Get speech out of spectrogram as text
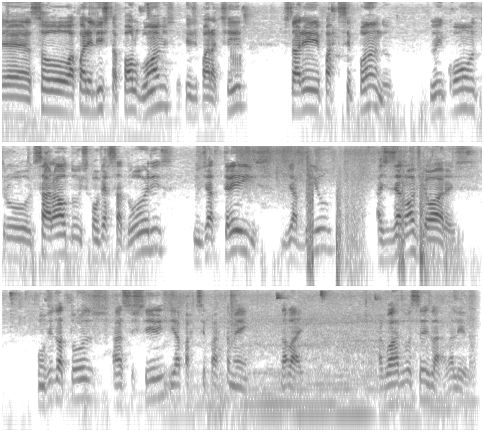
é, sou aquarelista Paulo Gomes, aqui de Paraty. Estarei participando do encontro de Sarau dos Conversadores no dia 3 de abril, às 19 horas. Convido a todos a assistirem e a participar também da live. Aguardo vocês lá. Valeu!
